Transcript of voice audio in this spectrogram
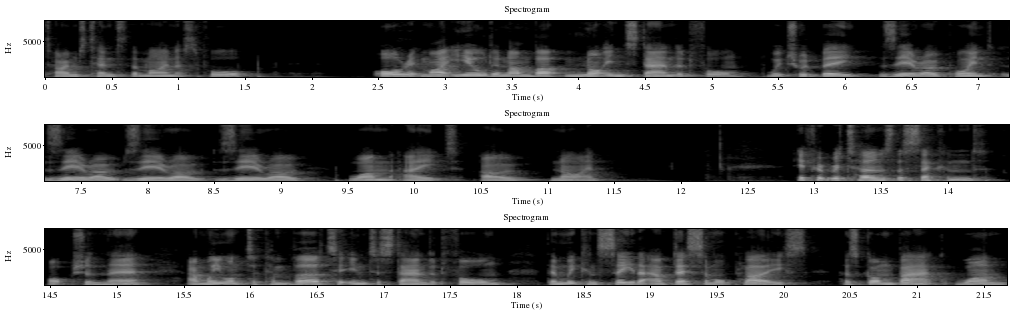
times 10 to the minus 4, or it might yield a number not in standard form, which would be 0.00018009. If it returns the second option there, and we want to convert it into standard form, then we can see that our decimal place has gone back one,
